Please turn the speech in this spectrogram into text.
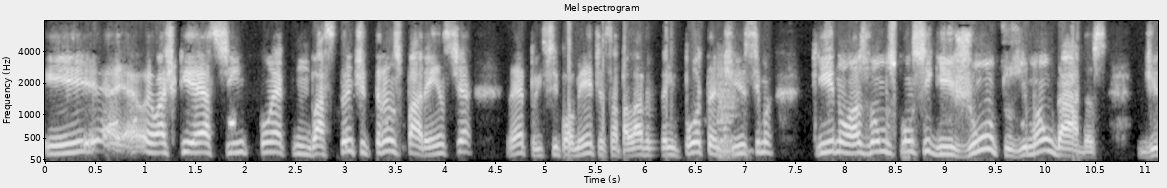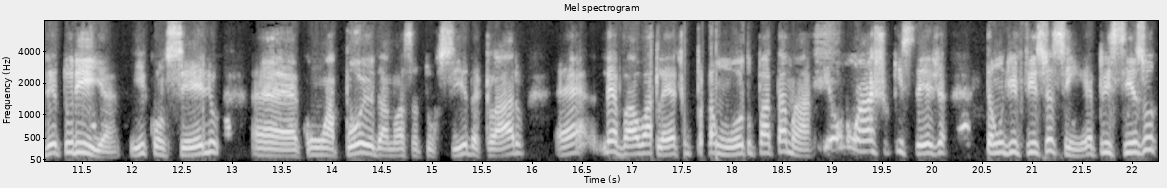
e é, eu acho que é assim, com, é, com bastante transparência, né? principalmente, essa palavra é importantíssima, que nós vamos conseguir, juntos, de mão dadas, diretoria e conselho, é, com o apoio da nossa torcida, claro, é levar o Atlético para um outro patamar. E eu não acho que esteja tão difícil assim. É preciso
